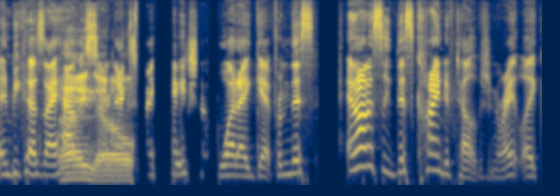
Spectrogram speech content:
and because I have I a certain know. expectation of what I get from this. And honestly, this kind of television, right? Like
